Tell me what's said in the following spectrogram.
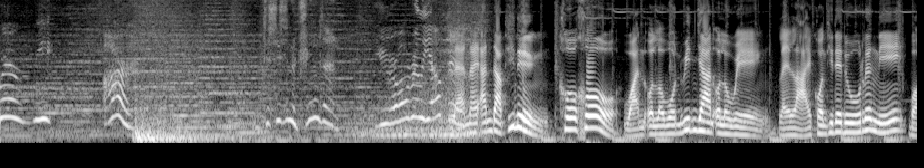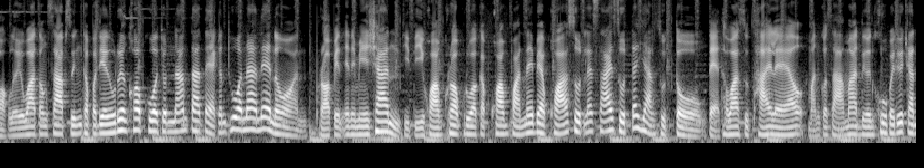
Where we are. This isn't a dream then. You're all really out และ there. ในอันดับที่ 1 โคโค่วันอลวนวิญญาณอลเวง หลายๆ คนที่ได้ดูเรื่องนี้ บอกเลยว่าต้องซาบซึ้งกับประเด็นเรื่องครอบครัวจนน้ำตาแตกกันทั่วหน้าแน่นอน เพราะเป็นแอนิเมชันที่ตีความครอบครัวกับความฝันในแบบขวาสุดและซ้ายสุดได้อย่างสุดโต่งแต่ทว่าสุดท้ายแล้ว มันก็สามารถเดินคู่ไปด้วยกัน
